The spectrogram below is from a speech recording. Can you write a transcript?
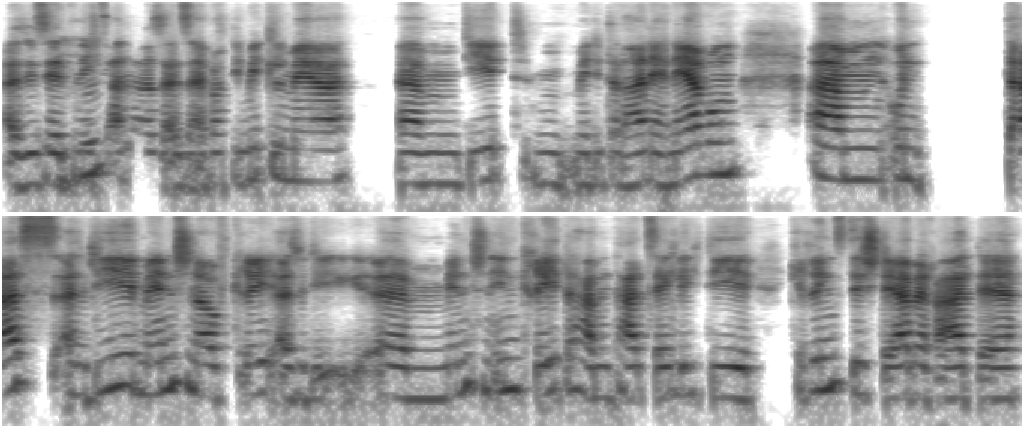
Also ist jetzt mhm. nichts anderes als einfach die Mittelmeer-Diät, ähm, mediterrane Ernährung. Ähm, und das, also die Menschen auf Kreta, also die ähm, Menschen in Kreta haben tatsächlich die geringste Sterberate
